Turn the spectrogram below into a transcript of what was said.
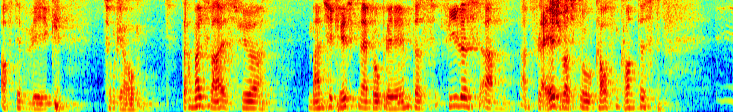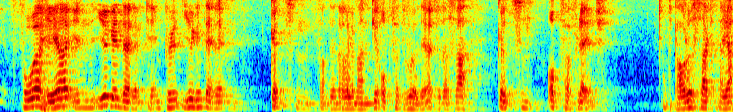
auf dem Weg zum Glauben. Damals war es für manche Christen ein Problem, dass vieles an, an Fleisch, was du kaufen konntest, vorher in irgendeinem Tempel, irgendeinem Götzen von den Römern geopfert wurde. Also das war Götzenopferfleisch. Und Paulus sagt, naja,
